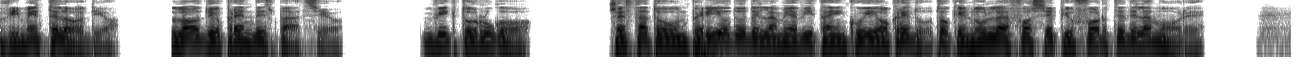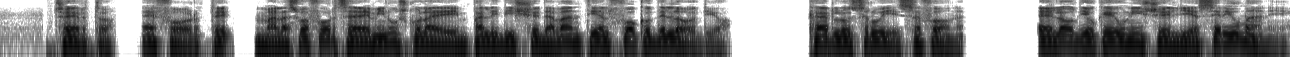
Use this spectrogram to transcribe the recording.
vi mette l'odio. L'odio prende spazio. Victor Hugo. C'è stato un periodo della mia vita in cui ho creduto che nulla fosse più forte dell'amore. Certo, è forte, ma la sua forza è minuscola e impallidisce davanti al fuoco dell'odio. Carlos Ruiz Zafón. È l'odio che unisce gli esseri umani,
